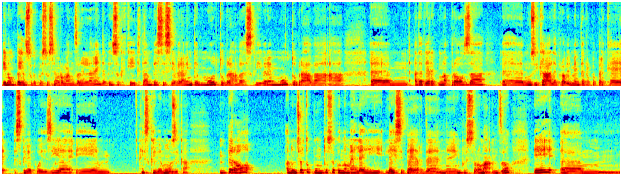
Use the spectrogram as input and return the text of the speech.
E non penso che questo sia un romanzo nella media, penso che Kate Tempest sia veramente molto brava a scrivere, molto brava a, ehm, ad avere una prosa eh, musicale, probabilmente proprio perché scrive poesie e, e, scrive musica. Però ad un certo punto, secondo me, lei, lei si perde in questo romanzo e, um,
